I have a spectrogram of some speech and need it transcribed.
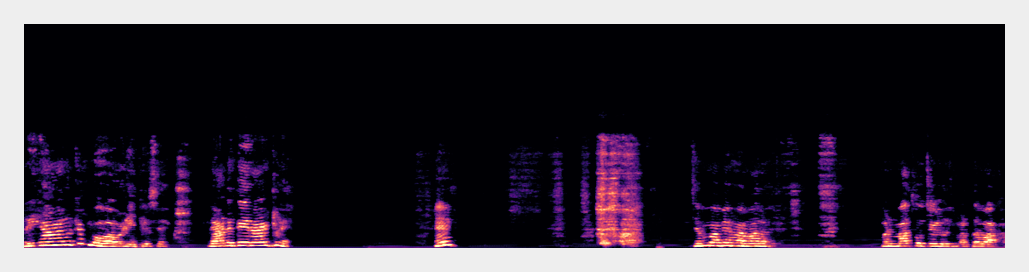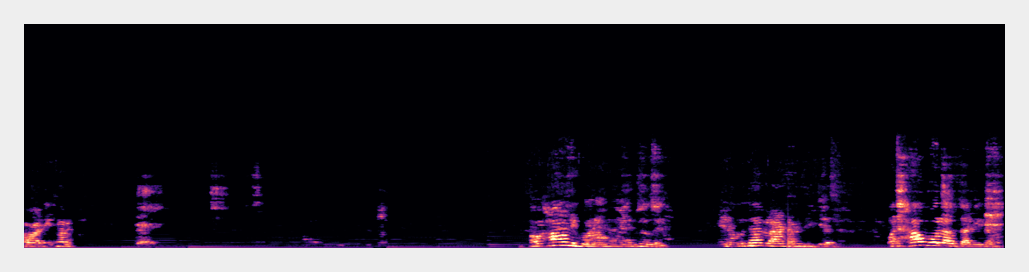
રિહાવાનું કેમ બહુ આવડી ગયું છે? લાડ કર્યા એટલે હે? જમવા બેહવા મારો મને માથું ચડ્યું છે મારે દવા ખાવાની ખરે હવે હાવ નહીં બોલો હું એને જોઈ એને બધા લાડ વધી ગયા છે. મને હાવ બોલાવતા નહીં તમે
